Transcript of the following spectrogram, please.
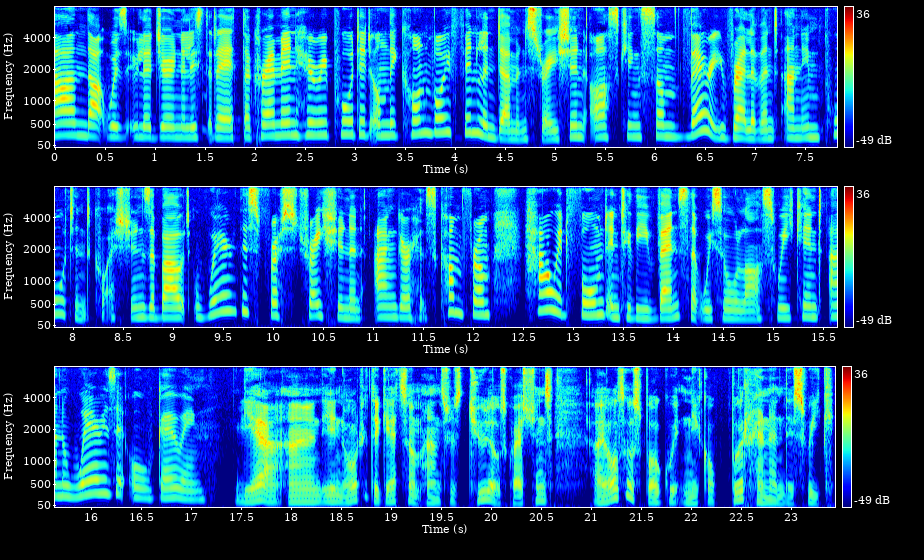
And that was Yle journalist Reetta Kremen who reported on the Convoy Finland demonstration, asking some very relevant and important questions about where this frustration and anger has come from, how it formed into the events that we saw last weekend, and where is it all going. Yeah, and in order to get some answers to those questions, I also spoke with Niko Pyrhönen this week.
